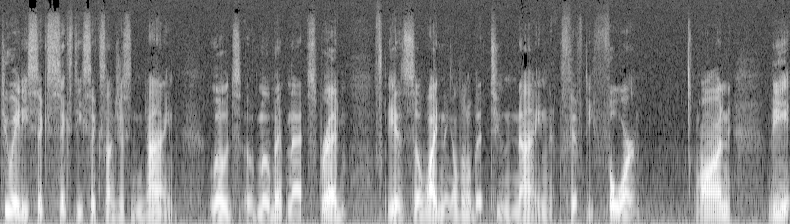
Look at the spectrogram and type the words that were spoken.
286.66 on just 9 loads of movement. And that spread is uh, widening a little bit to 954 on the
